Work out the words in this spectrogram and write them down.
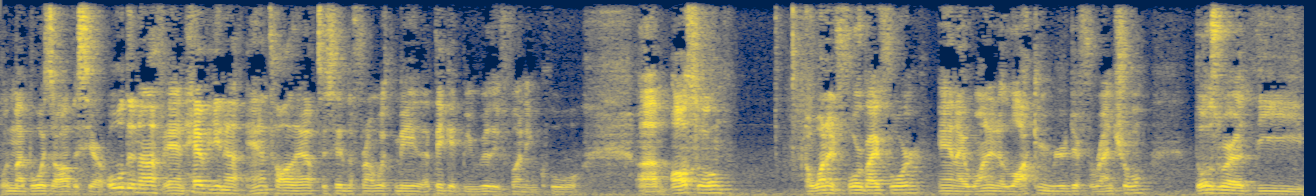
when my boys obviously are old enough and heavy enough and tall enough to sit in the front with me. I think it'd be really fun and cool. Um, also, I wanted 4x4 and I wanted a locking rear differential. Those were the,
